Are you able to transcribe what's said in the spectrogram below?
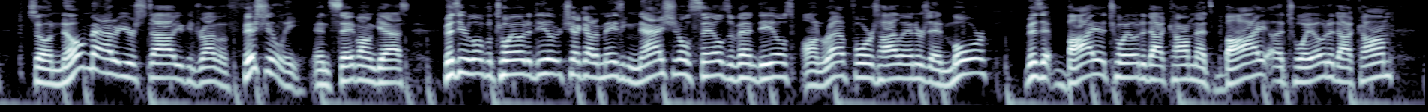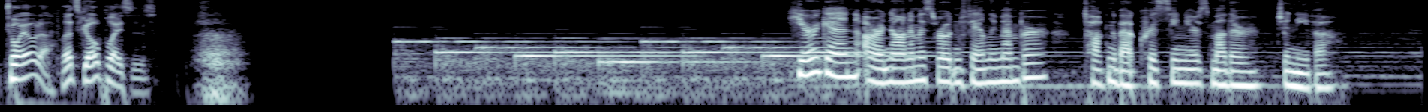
So, no matter your style, you can drive efficiently and save on gas. Visit your local Toyota dealer, check out amazing national sales event deals on RAV4s, Highlanders, and more. Visit buyatoyota.com. That's buyatoyota.com. Toyota, let's go places. Here again, our anonymous Rhoden family member talking about Chris Sr.'s mother, Geneva.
